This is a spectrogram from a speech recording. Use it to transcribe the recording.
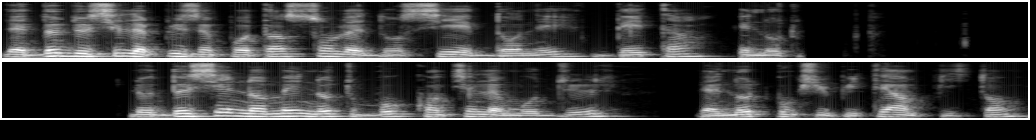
Les deux dossiers les plus importants sont les dossiers données, data et notebook. Le dossier nommé notebook contient les modules, les notebooks Jupyter en Python,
